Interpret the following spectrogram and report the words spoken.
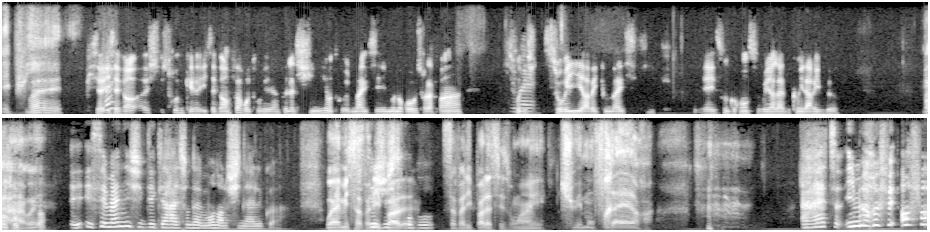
Et puis, ouais. Puis ils avaient, je trouve qu'ils avaient enfin retrouvé un peu l'alchimie entre Miles et Monroe sur la fin. Ils font Ouais. des sourires avec qui, et son grand sourire là quand il arrive de. bah ouais. Et, et ces magnifiques déclarations d'amour dans le final, quoi. Ouais, mais ça C'est valait juste pas, trop la- beau. ça valait pas la saison 1 et tu es mon frère. Arrête, il me refait enfin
